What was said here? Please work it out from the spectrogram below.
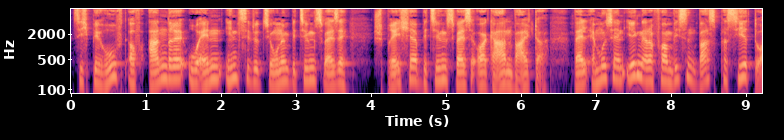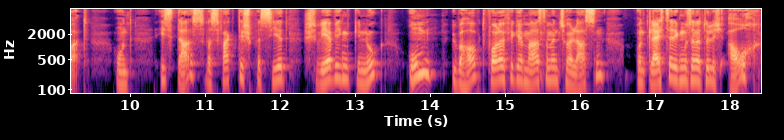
sich beruft auf andere UN-Institutionen beziehungsweise Sprecher beziehungsweise Organwalter, weil er muss ja in irgendeiner Form wissen, was passiert dort und ist das, was faktisch passiert, schwerwiegend genug, um überhaupt vorläufige Maßnahmen zu erlassen und gleichzeitig muss er natürlich auch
